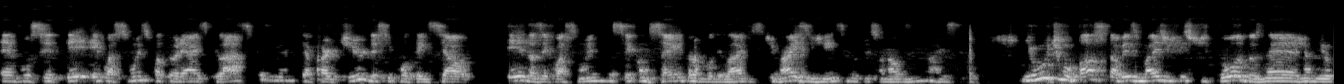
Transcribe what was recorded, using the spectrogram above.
é você ter equações fatoriais clássicas, né, que a partir desse potencial e das equações você consegue, pela modelagem, estimar a exigência nutricional dos animais. E o último passo, talvez o mais difícil de todos, né, Jamil,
